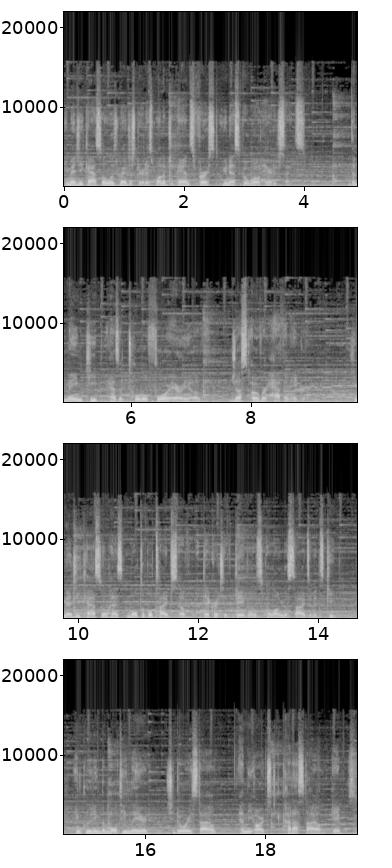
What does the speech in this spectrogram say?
Himeji Castle was registered as one of Japan's first UNESCO World Heritage Sites. The main keep has a total floor area of just over half an acre. Himeji Castle has multiple types of decorative gables along the sides of its keep, including the multi-layered Chidori style and the arched Kara style gables.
